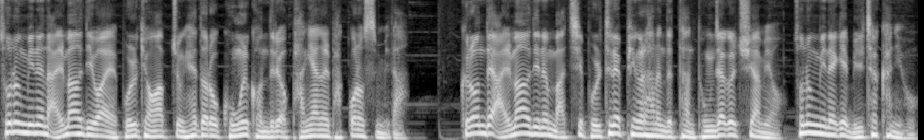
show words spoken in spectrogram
손흥민은 알마흐디와의 볼 경합 중 헤더로 공을 건드려 방향을 바꿔놓습니다. 그런데 알마흐디는 마치 볼 트래핑을 하는 듯한 동작을 취하며 손흥민에게 밀착한 이후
